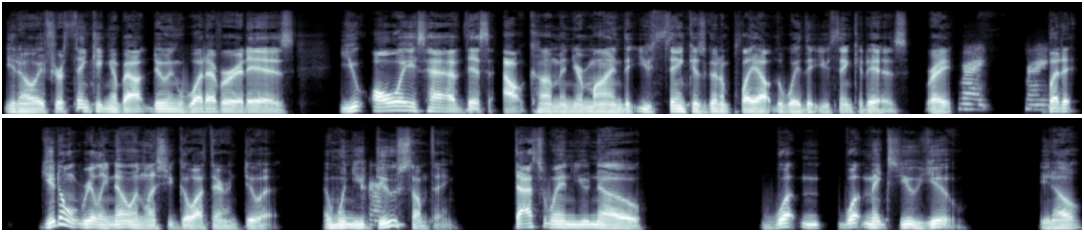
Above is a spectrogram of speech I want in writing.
you know if you're thinking about doing whatever it is you always have this outcome in your mind that you think is going to play out the way that you think it is right? Right right. But it, you don't really know unless you go out there and do it. And when you Correct. do something that's when you know what what makes you you you know?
